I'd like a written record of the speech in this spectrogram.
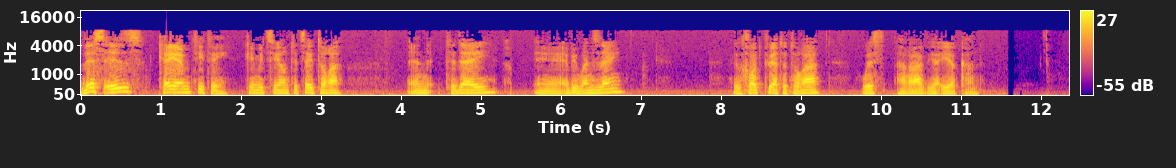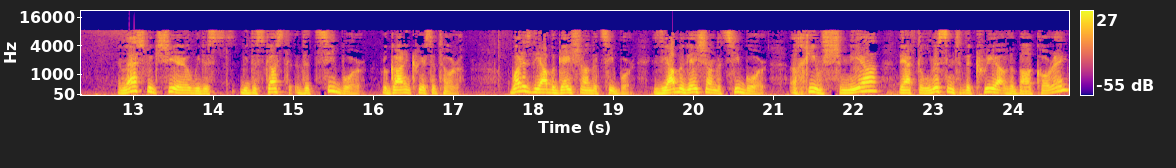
This is KMTT, Kimitzion Tetzei Torah. And today, uh, every Wednesday, Hilchot Kriyat Torah with Harav Yair Kahn. In last week's shir, we, dis- we discussed the tzibur regarding Kriyat Torah. What is the obligation on the tzibur? Is the obligation on the tzibur a chiv shmiya? They have to listen to the kriya of the balkore,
